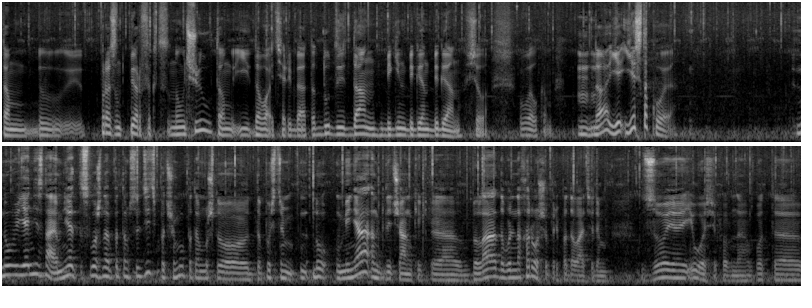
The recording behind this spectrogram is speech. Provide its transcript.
там, э, present perfect научил, там, и давайте, ребята, do the done, begin, begin, began. Все, welcome. Mm-hmm. Да, есть такое. Ну, я не знаю, мне сложно потом судить. Почему? Потому что, допустим, ну, у меня англичанки э, была довольно хорошим преподавателем. Зоя Иосифовна, вот э,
